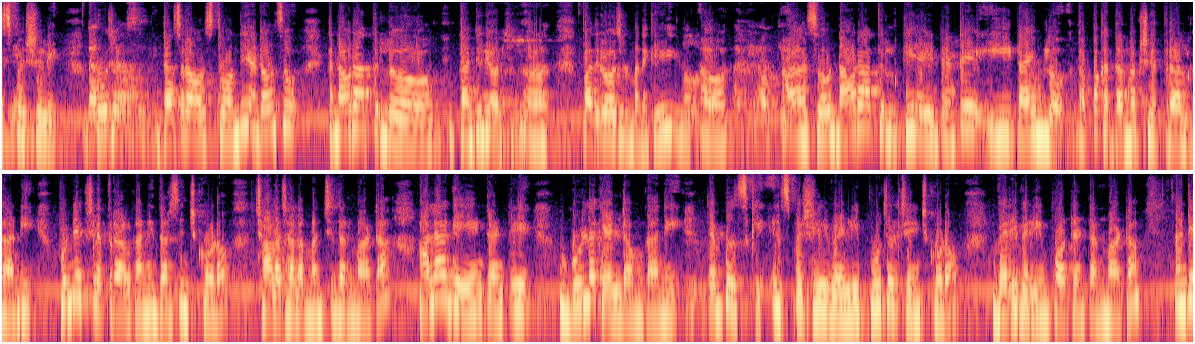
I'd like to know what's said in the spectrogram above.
ఎస్పెషల్లీ పూజ దసరా వస్తుంది. అండ్ ఆల్సో నవరాత్రులు కంటిన్యూ పది రోజులు మనకి సో నవరాత్రులకి ఏంటంటే ఈ టైంలో తప్పక ధర్మక్షేత్రాలు కానీ పుణ్యక్షేత్రాలు కానీ దర్శించుకోవడం చాలా చాలా మంచిదన్నమాట. అలాగే ఏంటంటే గుళ్ళకి వెళ్ళడం కానీ టెంపుల్స్కి ఎస్పెషలీ వెళ్ళి పూజలు చేయించుకోవడం వెరీ వెరీ ఇంపార్టెంట్ అనమాట అంటే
